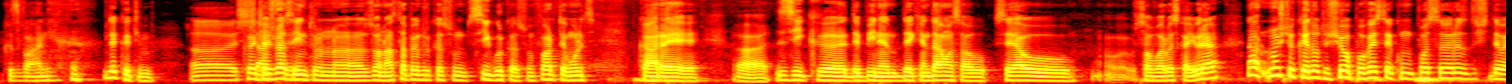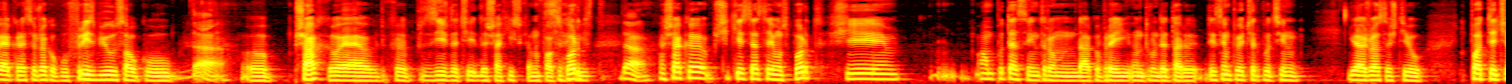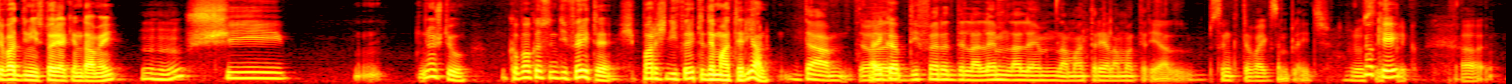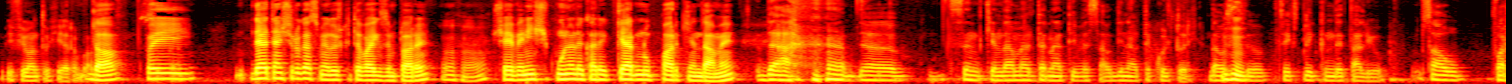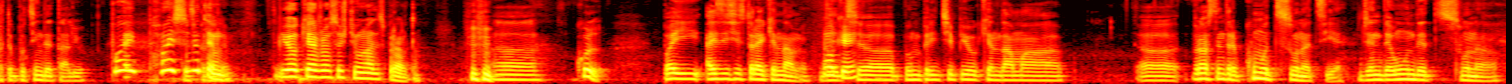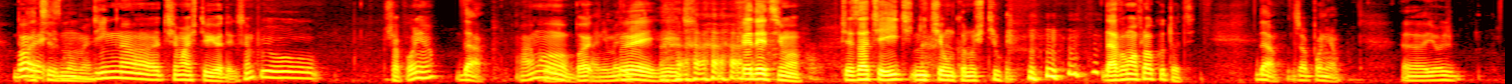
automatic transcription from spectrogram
câțiva ani. De cât timp? Uh, Că aș vrea să intru în uh, zona asta pentru că sunt sigur că sunt foarte mulți care uh, zic uh, de bine de kendama sau se iau uh, sau vorbesc ca iurea, dar nu știu că e totuși o poveste cum poți să râzi și de oia care se joacă cu frisbee sau cu Da. uh, șah, că, oia, că zici de, ce, de șahiști că nu fac sport. Da. Așa că și chestia asta e un sport și am putea să intrăm, dacă vrei, într-un detaliu. De exemplu, eu cel puțin, eu aș vrea să știu poate ceva din istoria kendamei, Mhm. și nu știu, că văd că sunt diferite și par și diferite de material. Da, adică Adică- diferă de la lemn la lemn, la material la material. Sunt câteva exemple aici. Vreau Ok. să explic. Uh, if you want to hear about Da, păi de-aia te-am și rugat să-mi aduci câteva exemplare Uh-huh. și ai venit și cu unele care chiar nu par kendame. Da, uh, sunt kendame alternative sau din alte culturi. Dar o să Mhm. ți explic în detaliu sau foarte puțin detaliu. Păi, hai să Despre vedem. Eu chiar vreau să știu una despre alta. Uh, cool. Păi ai zis istoria kendamei. Ok. Deci, uh, în principiu, kendama Uh, vreau să te întreb, cum îți sună ție? Gen, de unde îți sună Bă, acest nume? din uh, ce mai știu eu, de exemplu, Japonia. Da. Hai mă, băi, ai nimerit. băi, deci, credeți-mă, ce zace aici, nici eu încă nu știu. Dar vom afla cu toți. Da, Japonia. Uh, E o,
